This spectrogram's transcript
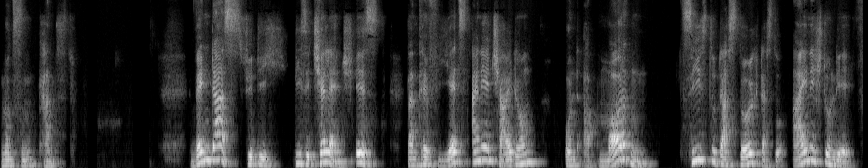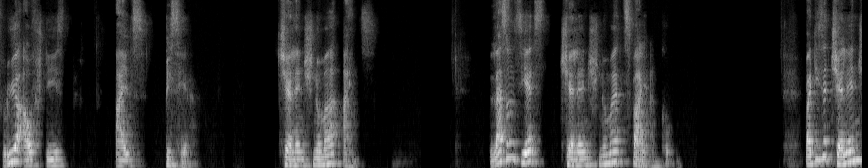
nutzen kannst. Wenn das für dich diese Challenge ist, dann triff jetzt eine Entscheidung und ab morgen ziehst du das durch, dass du eine Stunde früher aufstehst als bisher. Challenge Nummer eins. Lass uns jetzt Challenge Nummer zwei angucken. Bei dieser Challenge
